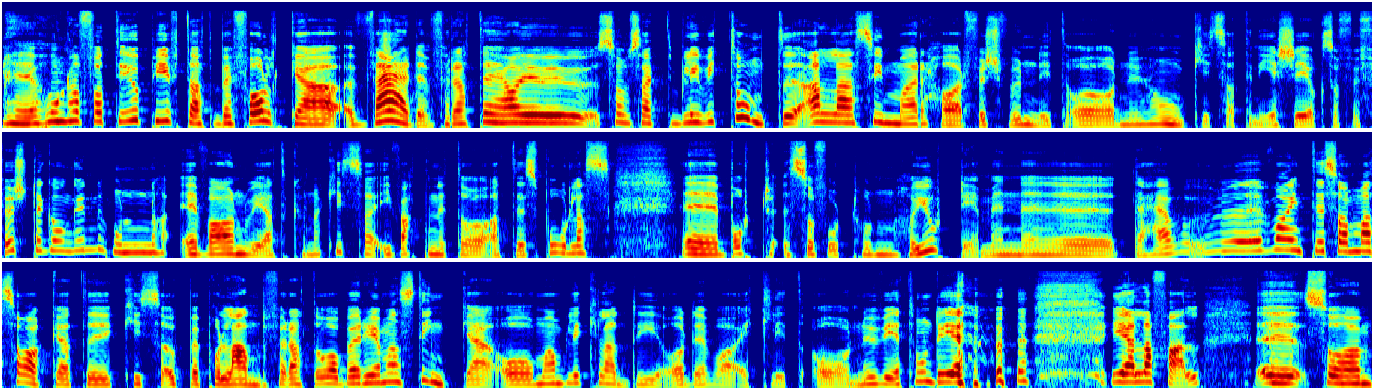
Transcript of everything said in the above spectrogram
Eh, hon har fått i uppgift att befolka världen för att det har ju som sagt blivit tomt. Alla simmar har försvunnit och nu har hon kissat ner sig också för första gången. Hon är van vid att kunna kissa i vattnet och att det spolas eh, bort så fort hon har gjort det. Men eh, det här var inte samma sak att kissa uppe på land för att då börjar man stinka och man blir kladdig och det var äckligt och nu vet hon det i alla fall. så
